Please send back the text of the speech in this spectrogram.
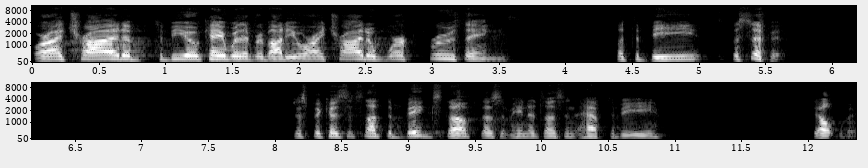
or I try to, to be okay with everybody, or I try to work through things, but to be specific. Just because it's not the big stuff doesn't mean it doesn't have to be dealt with.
